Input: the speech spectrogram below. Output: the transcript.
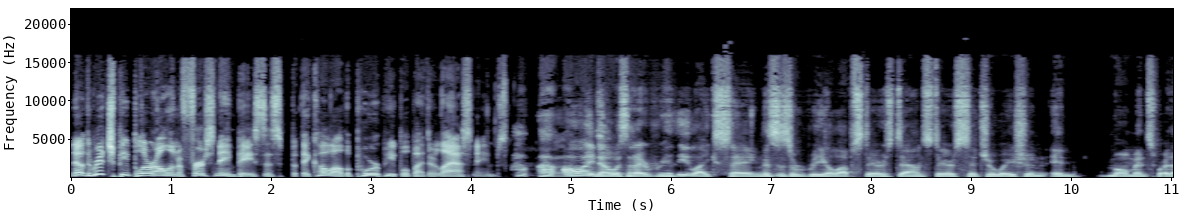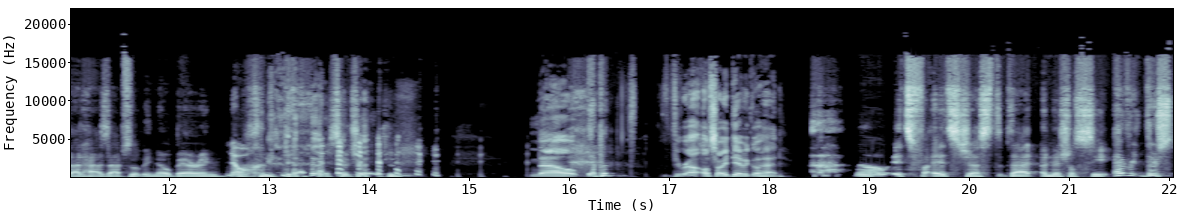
no, the rich people are all on a first name basis, but they call all the poor people by their last names. Uh, all I know is that I really like saying this is a real upstairs downstairs situation in moments where that has absolutely no bearing No. on the actual situation. Now, Yeah, but throughout. Oh, sorry, David. Go ahead. no, it's it's just that initial scene. Every there's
